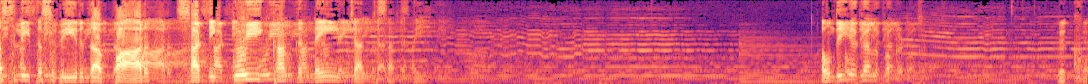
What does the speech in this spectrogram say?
ਅਸਲੀ ਤਸਵੀਰ ਦਾ ਭਾਰ ਸਾਡੀ ਕੋਈ ਕੰਧ ਨਹੀਂ ਚੱਲ ਸਕਦੀ। ਆਉਂਦੀ ਹੈ ਗੱਲ ਪਕੜ ਵੇਖੋ।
